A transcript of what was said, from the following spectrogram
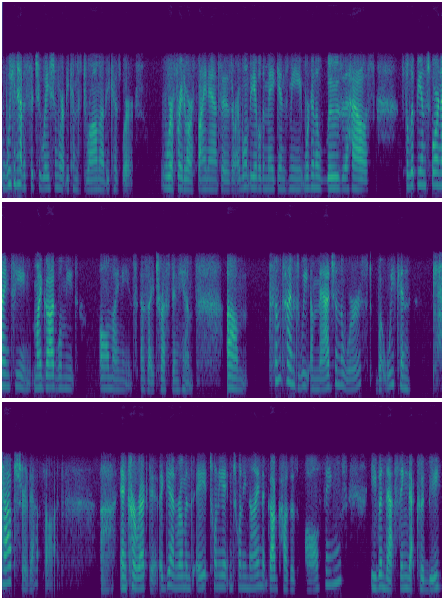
we can have a situation where it becomes drama because we're we're afraid of our finances or I won't be able to make ends meet. We're going to lose the house. Philippians 4:19, my God will meet all my needs as I trust in him. Um, sometimes we imagine the worst, but we can capture that thought uh, and correct it. Again, Romans 8, 28 and 29, that God causes all things, even that thing that could be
